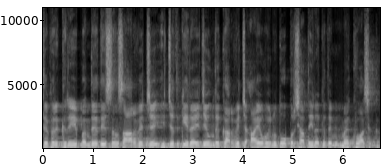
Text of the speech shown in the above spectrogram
ਤੇ ਫਿਰ ਗਰੀਬ ਬੰਦੇ ਦੀ ਸੰਸਾਰ ਵਿੱਚ ਇੱਜ਼ਤ ਕੀ ਰਹੇ ਜੇ ਉਹਦੇ ਘਰ ਵਿੱਚ ਆਏ ਹੋਏ ਨੂੰ ਦੋ ਪ੍ਰਸ਼ਾਦੇ ਨਾ ਕਿਤੇ ਮੈਂ ਖਵਾ ਸਕਾਂ?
